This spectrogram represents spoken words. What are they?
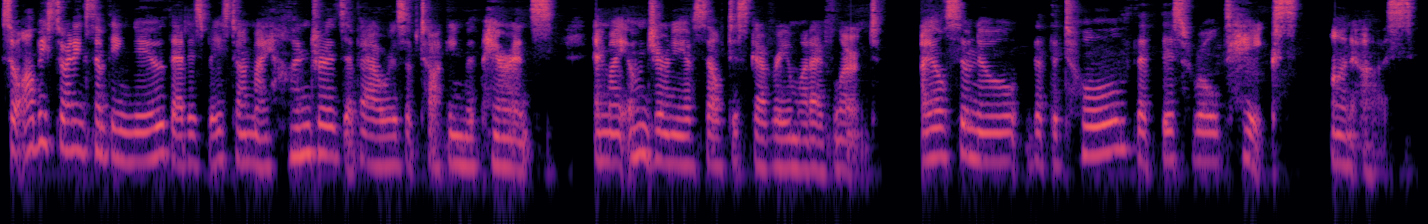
So I'll be starting something new that is based on my hundreds of hours of talking with parents and my own journey of self discovery and what I've learned. I also know that the toll that this role takes on us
